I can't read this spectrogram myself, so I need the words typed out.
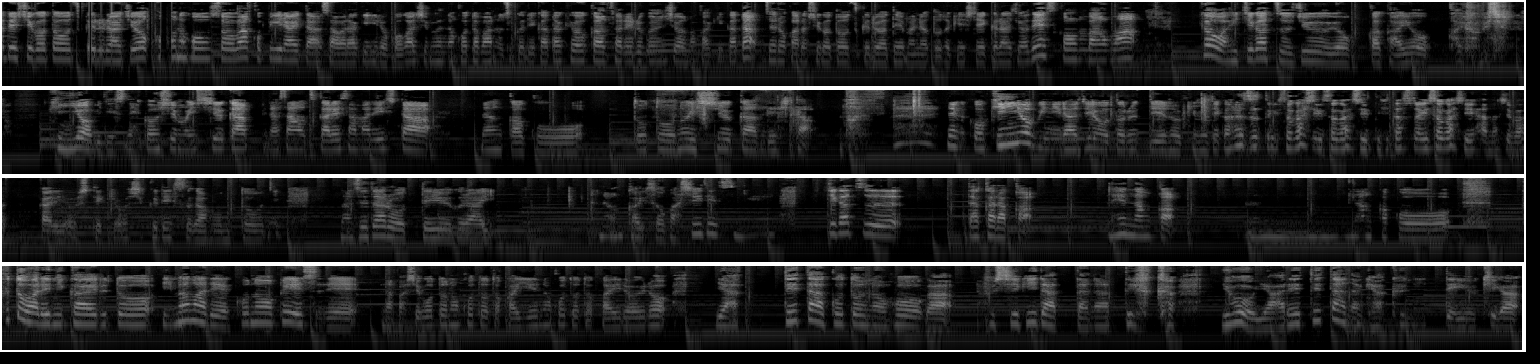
葉で仕事を作るラジオ。この放送はコピーライター沢木ひろ子が自分の言葉の作り方、共感される文章の書き方、ゼロから仕事を作るをテーマにお届けしていくラジオです。こんばんは。今日は7月14日火曜、火曜日じゃないの。金曜日ですね。今週も1週間、皆さんお疲れ様でした。なんかこう、怒涛の1週間でした。なんかこう、金曜日にラジオを撮るっていうのを決めてからずっと忙しい忙しいってひたすら忙しい話ばっかりをして恐縮ですが、本当に。なぜだろうっていうぐらい、なんか忙しいですね。7月だからか、ね、なんか、うん、なんかこう、ふと我に返ると、今までこのペースで、なんか仕事のこととか家のこととかいろいろやっってたことの方が不思議だったなっていうか、ようやれてたな逆にっていう気が、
